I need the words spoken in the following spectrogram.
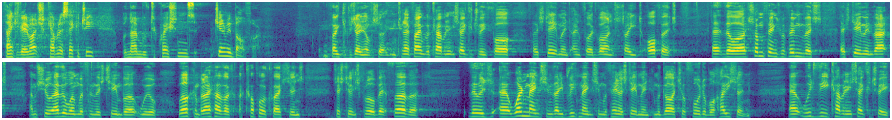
Thank you very much, Cabinet Secretary. We'll now move to questions. Jeremy Balfour. Thank you, President Officer. And can I thank the Cabinet Secretary for her statement and for advance sight of it. Uh, there are some things within this uh, statement that I'm sure everyone within this chamber will welcome, but I have a, a couple of questions just to explore a bit further. There was uh, one mention, very brief mention within a statement in regard to affordable housing. Uh, would the Cabinet Secretary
